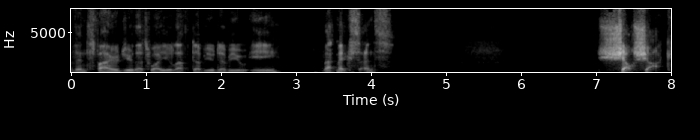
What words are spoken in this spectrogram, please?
Vince fired you. That's why you left WWE. That makes sense. Shell shock.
